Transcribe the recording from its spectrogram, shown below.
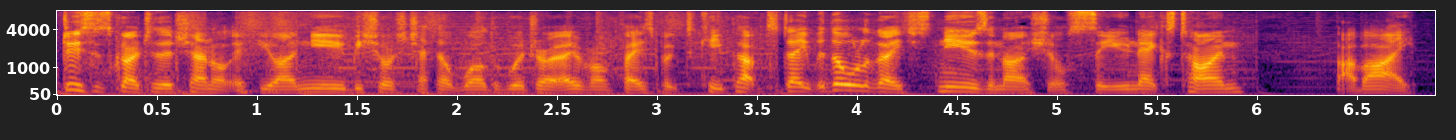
Do subscribe to the channel if you are new. Be sure to check out World of Woodrow over on Facebook to keep up to date with all of the latest news, and I shall see you next time. Bye bye.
